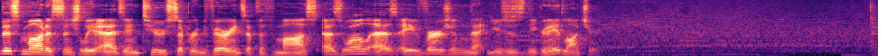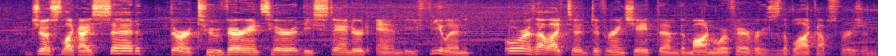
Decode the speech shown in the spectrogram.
This mod essentially adds in two separate variants of the FAMAS, as well as a version that uses the grenade launcher. Just like I said, there are two variants here, the Standard and the FELIN, or as I like to differentiate them, the Modern Warfare versus the Black Ops version.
